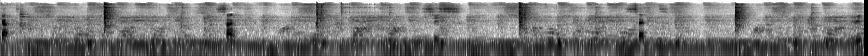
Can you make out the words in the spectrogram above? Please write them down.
4. 5. 6. 7. 8.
